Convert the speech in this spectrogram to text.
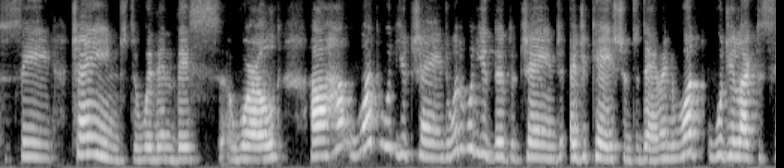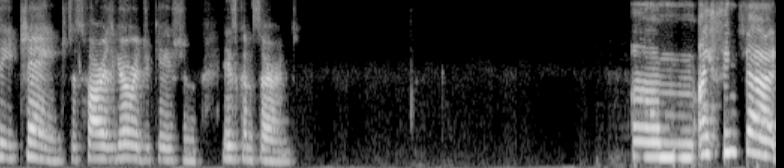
to see changed within this world. Uh, how, what would you change? What would you do to change education today? I mean, what would you like to see changed as far as your education is concerned? Um, I think that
